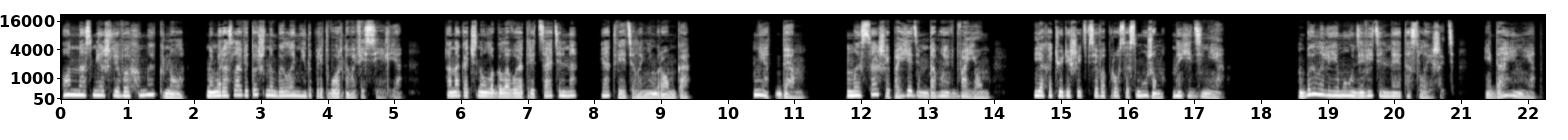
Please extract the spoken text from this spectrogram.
Он насмешливо хмыкнул, но Мирославе точно было не до притворного веселья. Она качнула головой отрицательно и ответила негромко. «Нет, Дэм, мы с Сашей поедем домой вдвоем. Я хочу решить все вопросы с мужем наедине». Было ли ему удивительно это слышать? И да, и нет.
